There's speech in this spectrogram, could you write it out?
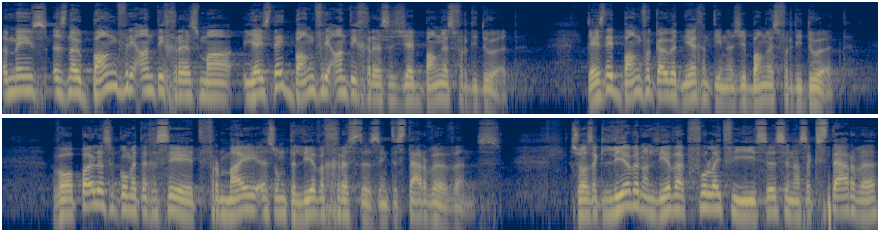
'n mens is nou bang vir die anti-kris, maar jy's net bang vir die anti-kris as jy bang is vir die dood. Jy's net bang vir COVID-19 as jy bang is vir die dood. waar Paulus gekom het en gesê het vir my is om te lewe Christus en te sterwe 'n wins. So as ek lewe dan lewe ek voluit vir Jesus en as ek sterwe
